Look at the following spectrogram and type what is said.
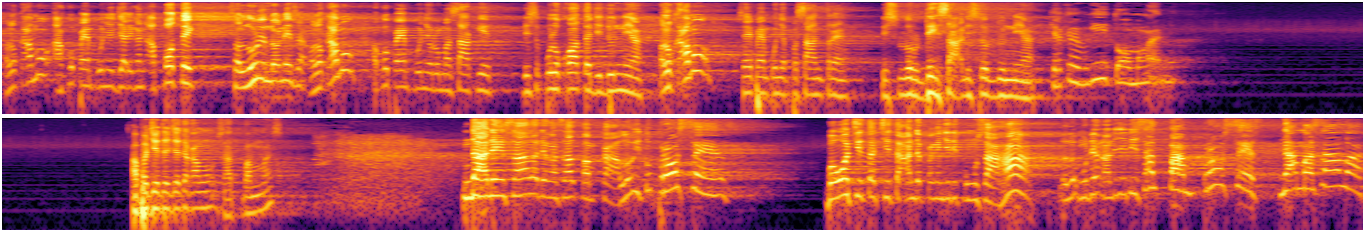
Kalau kamu, aku pengen punya jaringan apotek seluruh Indonesia. Kalau kamu, aku pengen punya rumah sakit di 10 kota di dunia. Kalau kamu, saya pengen punya pesantren di seluruh desa di seluruh dunia. Kira-kira begitu omongannya. Apa cita-cita kamu? Satpam mas? Tidak ada yang salah dengan satpam kalau itu proses. Bahwa cita-cita anda pengen jadi pengusaha, lalu kemudian anda jadi satpam, proses, tidak masalah.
